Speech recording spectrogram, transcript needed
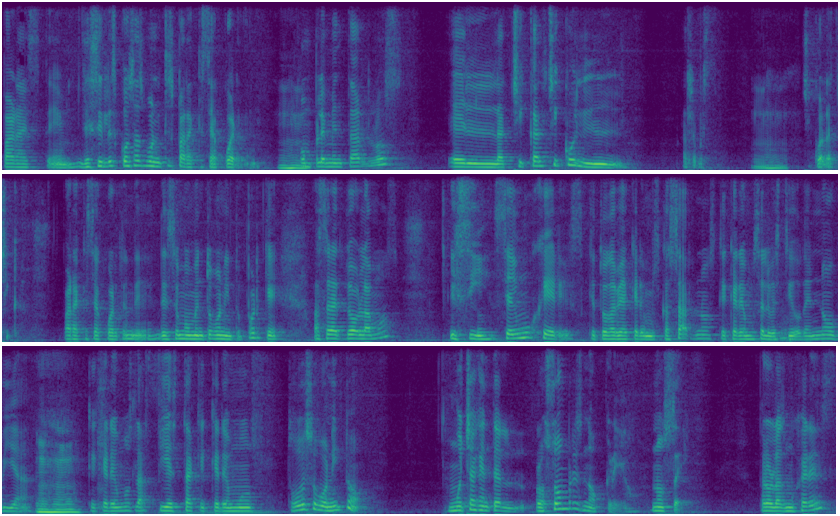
para este, decirles cosas bonitas para que se acuerden. Complementarlos, el- la chica al chico y el, al revés. Chico a la chica. Para que se acuerden de, de ese momento bonito. Porque hace rato hablamos, y sí, si hay mujeres que todavía queremos casarnos, que queremos el vestido de novia, que queremos la fiesta, que queremos todo eso bonito. Mucha gente, los hombres no creo, no sé. Pero las mujeres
